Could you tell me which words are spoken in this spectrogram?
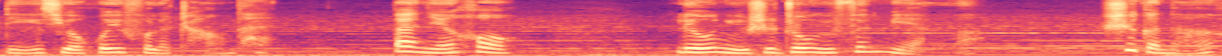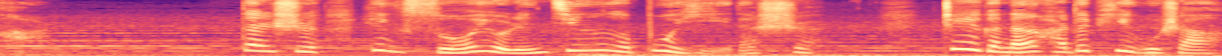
的确恢复了常态。半年后，刘女士终于分娩了，是个男孩。但是令所有人惊愕不已的是，这个男孩的屁股上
